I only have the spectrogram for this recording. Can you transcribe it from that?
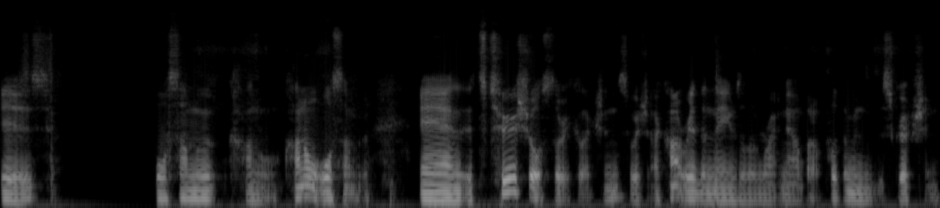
is Osamu Kanno, Kanno Osamu. And it's two short story collections, which I can't read the names of them right now, but I'll put them in the description.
